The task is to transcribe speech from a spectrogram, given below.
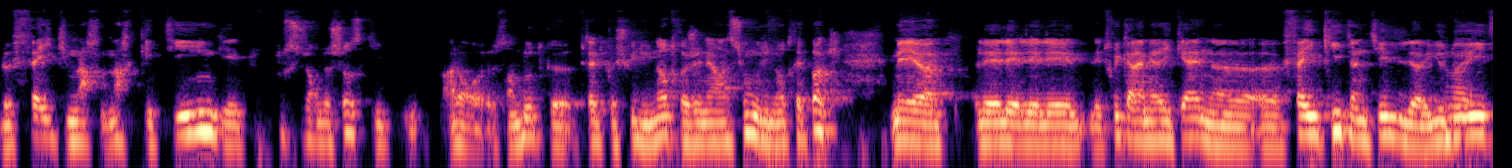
le fake marketing et tout ce genre de choses qui, alors euh, sans doute que peut-être que je suis d'une autre génération ou d'une autre époque, mais euh, les, les, les, les, trucs à l'américaine, fake it until you do it,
